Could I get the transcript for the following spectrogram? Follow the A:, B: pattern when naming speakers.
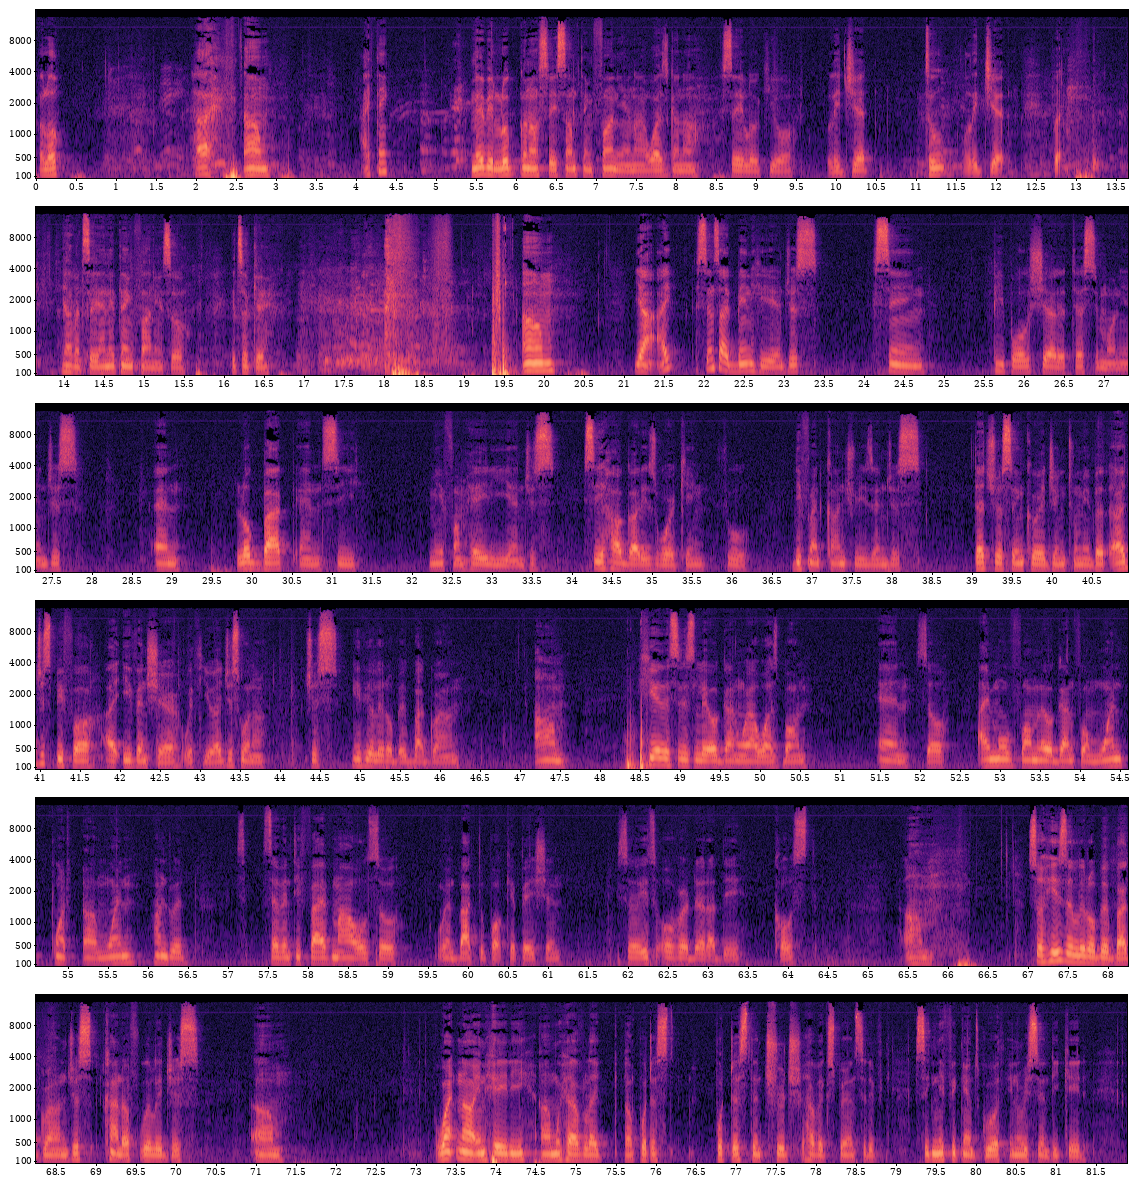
A: Hello. Hi. Um, I think maybe Luke gonna say something funny, and I was gonna say, "Look, you're legit, too legit," but you haven't said anything funny, so it's okay. um, yeah, I since I've been here, just seeing people share their testimony and just and look back and see me from Haiti and just see how God is working through different countries and just that's just encouraging to me. But just before I even share with you, I just want to just give you a little bit background. Um, here, this is Léogâne, where I was born, and so I moved from Léogâne from one point um, 175 miles, so went back to Port Capation. So it's over there at the coast. Um, so here's a little bit background, just kind of just. Um, right now in Haiti, um, we have like a Protestant, Protestant church have experienced significant growth in recent decade.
